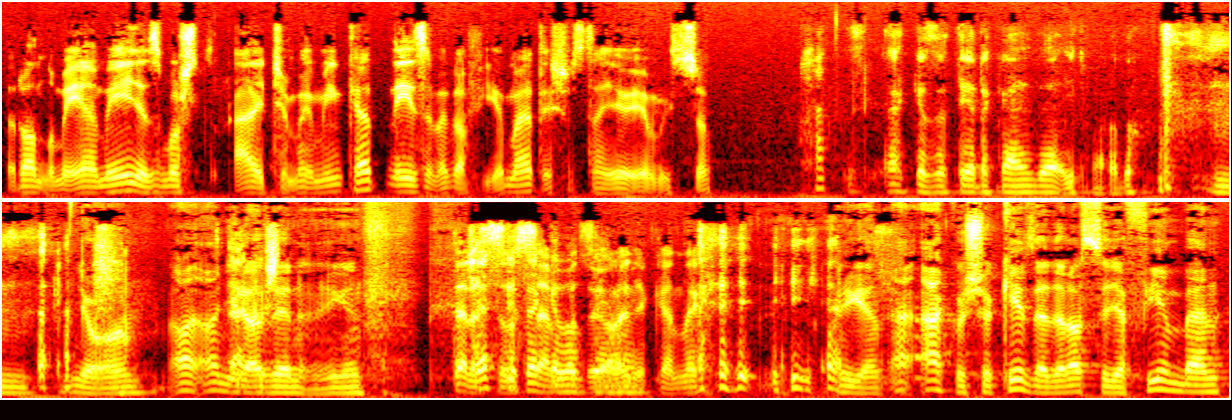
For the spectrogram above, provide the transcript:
random élmény, ez most állítsa meg minket, nézze meg a filmet, és aztán jöjjön vissza. Hát ez elkezdett érdekelni, de itt maradok. Mm, jó, A- annyira Ákos- azért, igen. Te leszel a el az ennek. Igen. Igen, Ákos, képzeld el azt, hogy a filmben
